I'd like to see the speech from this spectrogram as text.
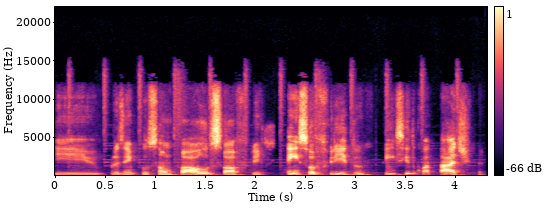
que, por exemplo, o São Paulo sofre, tem sofrido, tem sido com a tática.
